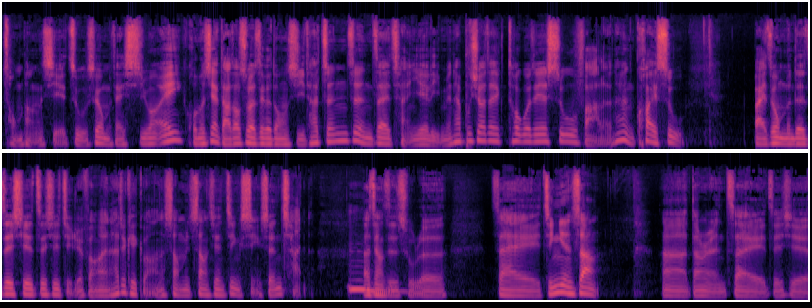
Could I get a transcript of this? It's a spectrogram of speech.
从旁协助，所以我们才希望，哎，我们现在打造出来这个东西，它真正在产业里面，它不需要再透过这些事务法了，它很快速摆着我们的这些这些解决方案，它就可以往上面上线进行生产。嗯、那这样子，除了在经验上，啊，当然在这些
